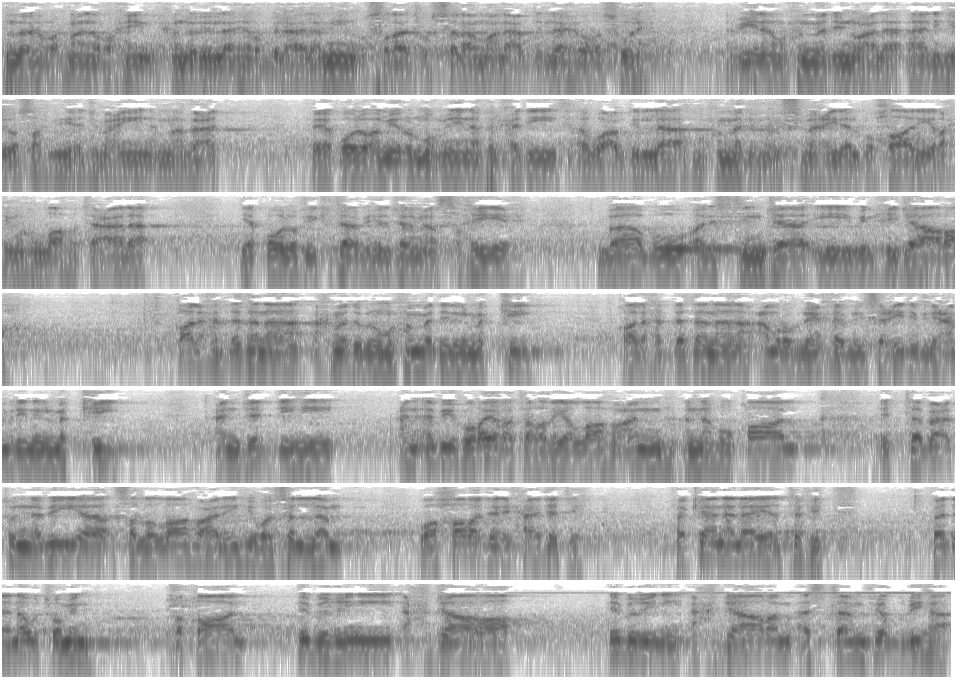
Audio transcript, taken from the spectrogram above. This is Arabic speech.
بسم الله الرحمن الرحيم. الحمد لله رب العالمين والصلاة والسلام على عبد الله ورسوله نبينا محمد وعلى آله وصحبه أجمعين. أما بعد فيقول أمير المؤمنين في الحديث أبو عبد الله محمد بن إسماعيل البخاري رحمه الله تعالى يقول في كتابه الجامع الصحيح باب الاستنجاء بالحجارة. قال حدثنا أحمد بن محمد المكي. قال حدثنا عمرو بن يحيى بن سعيد بن عمرو المكي. عن جده عن أبي هريرة رضي الله عنه أنه قال اتبعت النبي صلى الله عليه وسلم وخرج لحاجته فكان لا يلتفت فدنوت منه فقال ابغني أحجارا ابغني أحجارا أستنفض بها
